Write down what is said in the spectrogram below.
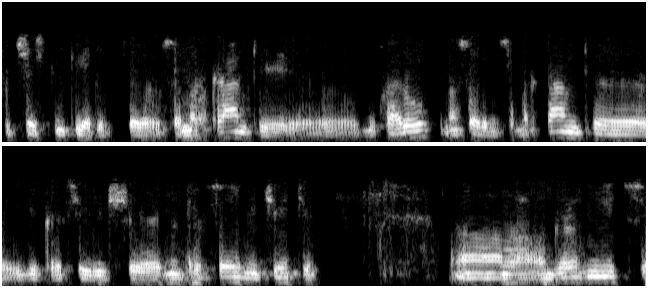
путешественники едут э, в Самарканд и э, Бухару, особенно Самарканд, где красивейшие медресе, мечети, гробницы,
